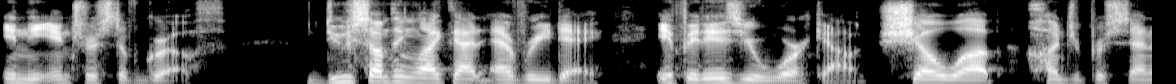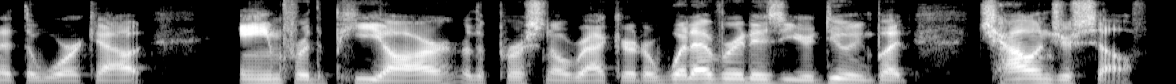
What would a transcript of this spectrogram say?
in the interest of growth. Do something like that every day. If it is your workout, show up 100% at the workout, aim for the PR or the personal record or whatever it is that you're doing, but challenge yourself.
